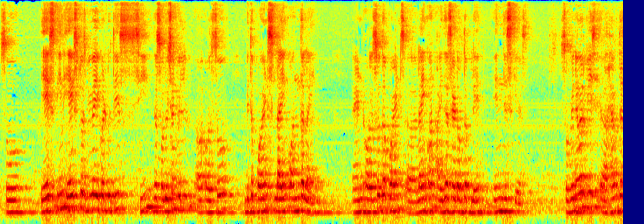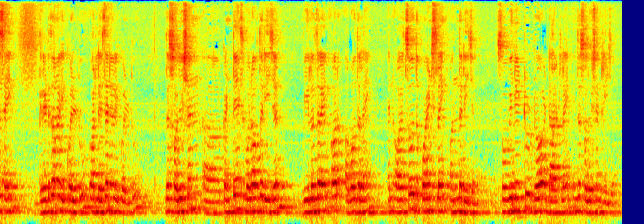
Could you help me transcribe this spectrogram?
So ax, in ax plus by equal to this c, the solution will uh, also be the points lying on the line and also the points uh, lying on either side of the plane in this case. So whenever we uh, have the sign greater than or equal to or less than or equal to, the solution uh, contains one of the region below the line or above the line and also the points lying on the region. So we need to draw a dark line in the solution region.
